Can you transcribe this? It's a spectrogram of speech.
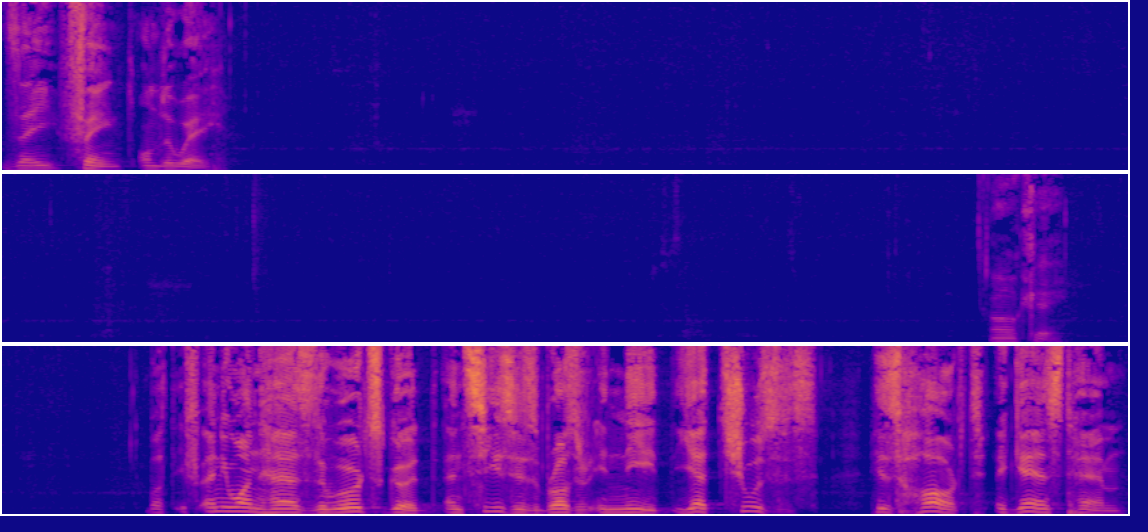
they faint on the way. Okay. But if anyone has the words good and sees his brother in need, yet chooses his heart against him,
